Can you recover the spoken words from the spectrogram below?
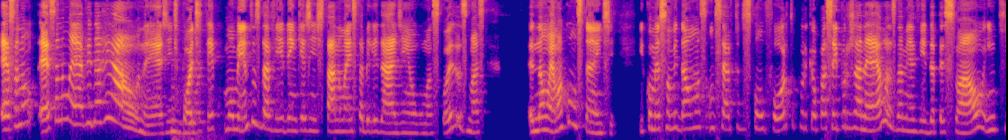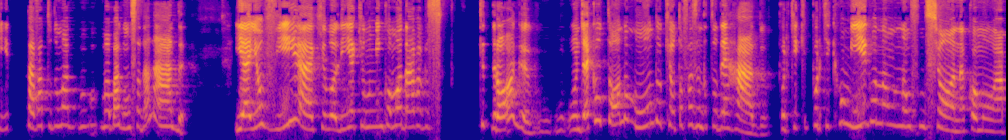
essa não, essa não é a vida real, né? A gente uhum. pode ter momentos da vida em que a gente está numa estabilidade em algumas coisas, mas não é uma constante. E começou a me dar uma, um certo desconforto, porque eu passei por janelas na minha vida pessoal em que estava tudo uma, uma bagunça danada. E aí eu via aquilo ali aquilo me incomodava. Que droga! Onde é que eu tô no mundo que eu tô fazendo tudo errado? Por que, por que comigo não, não funciona como a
